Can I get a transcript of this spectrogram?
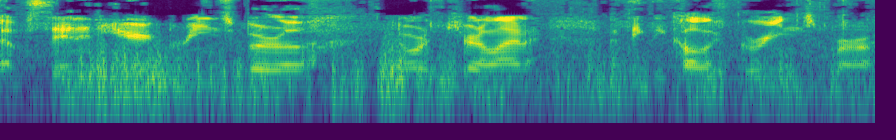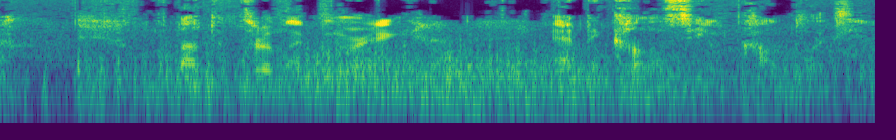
I'm standing here in Greensboro, North Carolina. I think they call it Greensboro. I'm about to throw my boomerang at the Coliseum complex here.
